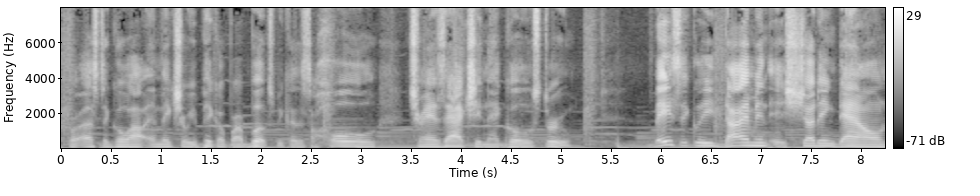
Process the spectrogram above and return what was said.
for us to go out and make sure we pick up our books because it's a whole transaction that goes through. Basically, Diamond is shutting down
